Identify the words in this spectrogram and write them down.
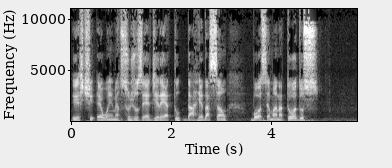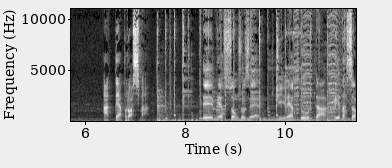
Este é o Emerson José, direto da redação. Boa semana a todos. Até a próxima. Emerson José, direto da redação.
